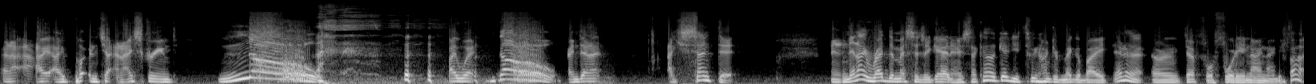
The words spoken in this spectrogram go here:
and I, I, put in chat and I screamed, no. I went, no. And then I, I sent it. And then I read the message again, and it's like, "Oh, I'll give you 300 megabyte internet, or therefore 49.95."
